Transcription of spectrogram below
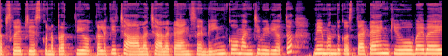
సబ్స్క్రైబ్ చేసుకున్న ప్రతి ఒక్కళ్ళకి చాలా చాలా థ్యాంక్స్ అండి. ఇంకో మంచి వీడియోతో మీ ముందుకు వస్తా థ్యాంక్ యూ. బై బాయ్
